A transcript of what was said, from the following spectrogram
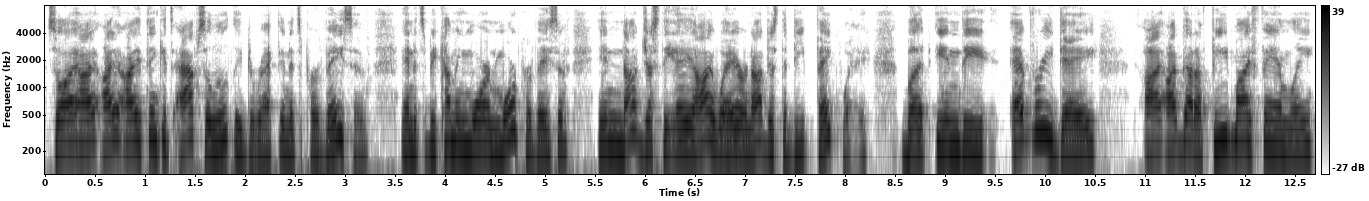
So I, I, I think it's absolutely direct and it's pervasive, and it's becoming more and more pervasive in not just the AI way or not just the deep fake way, but in the everyday. I, I've got to feed my family,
